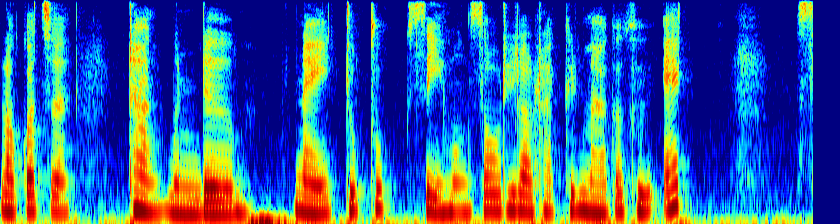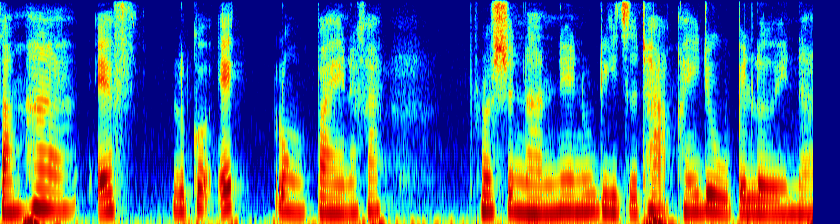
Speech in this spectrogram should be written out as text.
เราก็จะถักเหมือนเดิมในทุกๆ 4 ห่วงโซ่ที่เราถักขึ้นมาก็คือ x 35 f แล้วก็ x ลงไปนะคะ เพราะฉะนั้นเนี่ยนุดีจะถักให้ดูไปเลยนะ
